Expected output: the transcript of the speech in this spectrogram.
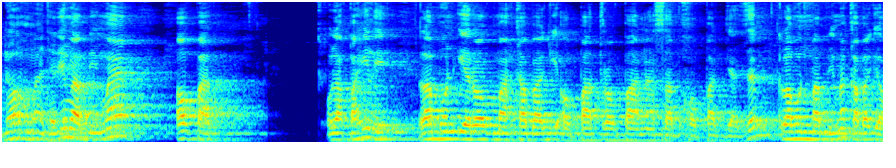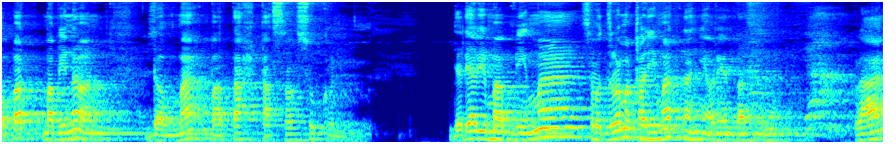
Doma. Jadi mabni mah opat. Ulah pahili lamun irob mah kabagi opat ropa nasab khopat jazm lamun mabni mah kabagi opat mabni naon? Doma patah kasroh sukun. Jadi hari mabni mah sebetulnya mah kalimat nanya orientasinya. Lan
